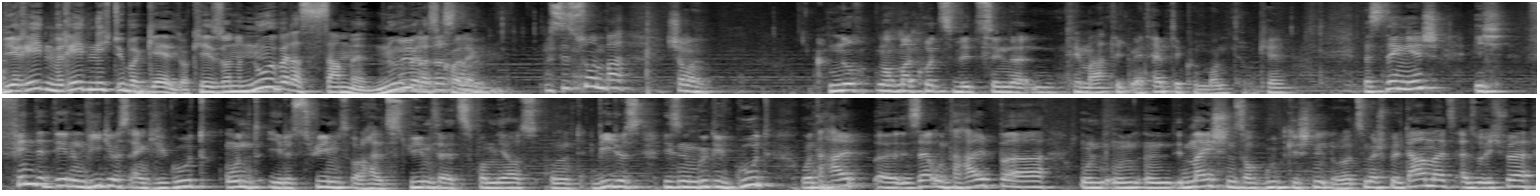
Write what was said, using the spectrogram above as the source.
wir, reden, wir reden nicht über Geld, okay, sondern nur über das Sammeln, nur, nur über, das, das Collecten. Es ist so ein paar. Schau mal, noch, noch mal kurz Witz in der Thematik mit Heptic und Monte, okay? Das Ding ist, ich finde deren Videos eigentlich gut und ihre Streams oder halt Streams jetzt von mir aus und Videos, die sind wirklich gut, unterhalb, äh, sehr unterhaltbar und, und, und meistens auch gut geschnitten. Oder zum Beispiel damals, also ich wäre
